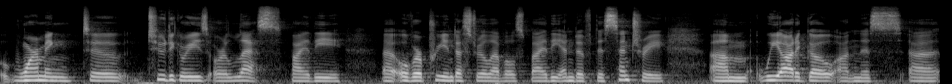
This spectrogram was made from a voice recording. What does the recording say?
warming to two degrees or less by the uh, over pre-industrial levels by the end of this century, um, we ought to go on this uh,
